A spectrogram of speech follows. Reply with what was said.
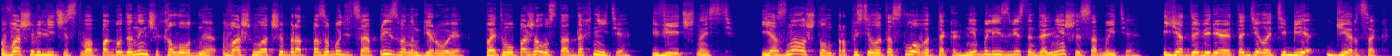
Ваше Величество, погода нынче холодная, ваш младший брат позаботится о призванном герое, поэтому, пожалуйста, отдохните. Вечность. Я знал, что он пропустил это слово, так как мне были известны дальнейшие события. Я доверяю это дело тебе, герцог.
